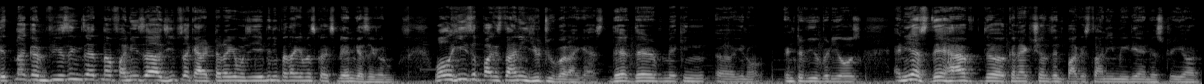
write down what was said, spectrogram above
इतना कंफ्यूजिंग सा, इतना फनी सा, अजीब सा कैरेक्टर है कि मुझे ये भी नहीं पता कि मैं इसको एक्सप्लेन कैसे करूँ। वो he is a Pakistani YouTuber I guess they're they're making you know interview videos and yes they have the connection in Pakistani media industry और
